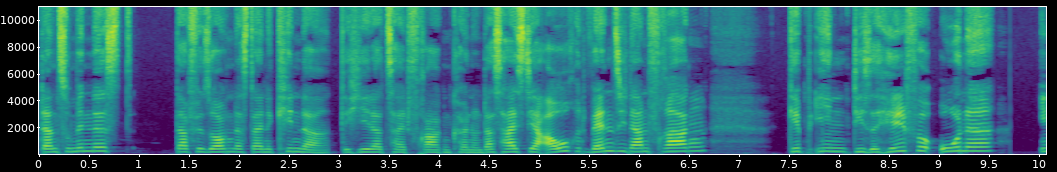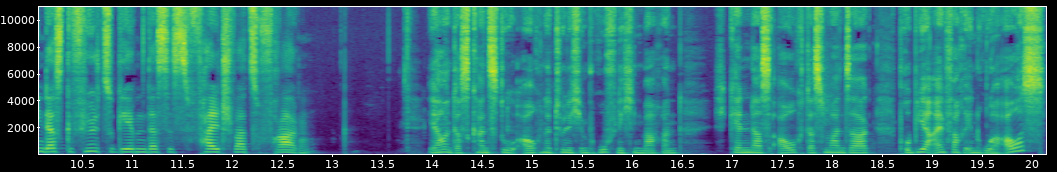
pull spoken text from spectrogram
dann zumindest dafür sorgen, dass deine Kinder dich jederzeit fragen können. Und das heißt ja auch, wenn sie dann fragen, gib ihnen diese Hilfe, ohne ihnen das Gefühl zu geben, dass es falsch war zu fragen. Ja, und das kannst du auch natürlich im beruflichen machen. Ich kenne das auch, dass man sagt, probier einfach in Ruhe aus.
